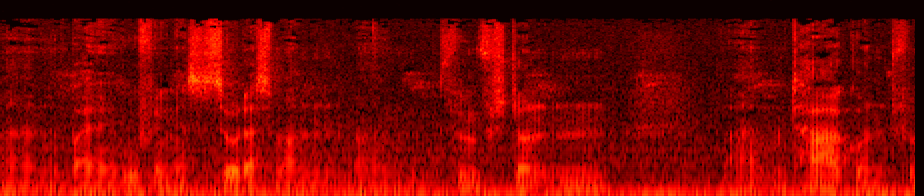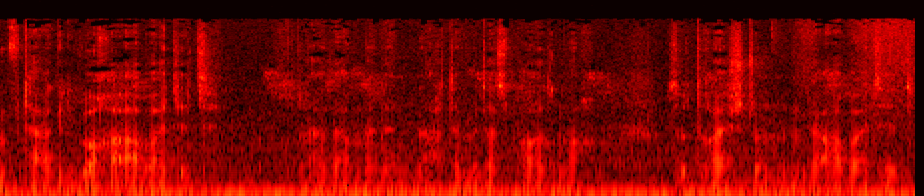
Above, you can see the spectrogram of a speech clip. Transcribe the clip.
Ähm, bei Woofing ist es so, dass man ähm, fünf Stunden am Tag und fünf Tage die Woche arbeitet. Also haben wir dann nach der Mittagspause noch so drei Stunden gearbeitet.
